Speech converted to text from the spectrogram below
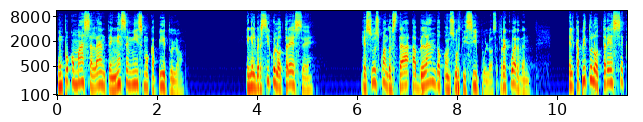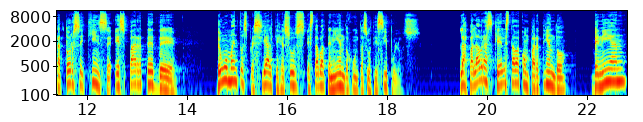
un poco más adelante, en ese mismo capítulo, en el versículo 13, Jesús cuando está hablando con sus discípulos, recuerden, el capítulo 13, 14 y 15 es parte de, de un momento especial que Jesús estaba teniendo junto a sus discípulos. Las palabras que él estaba compartiendo venían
